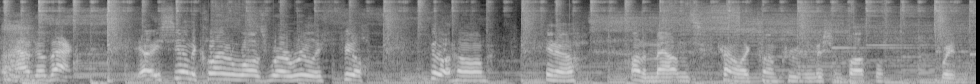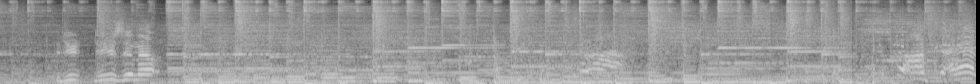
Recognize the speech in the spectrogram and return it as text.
Now go back. Yeah, you see on the climbing walls where I really feel feel at home. You know, on the mountains, kind of like Tom Cruise in Mission Impossible. Wait, did you did you zoom out? Ah, I think I had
